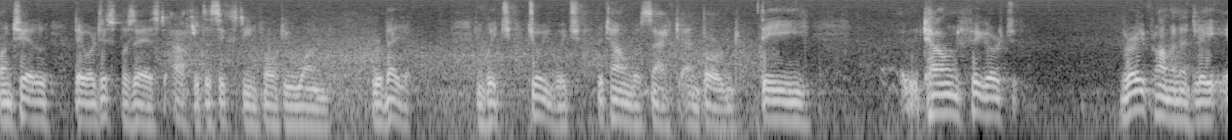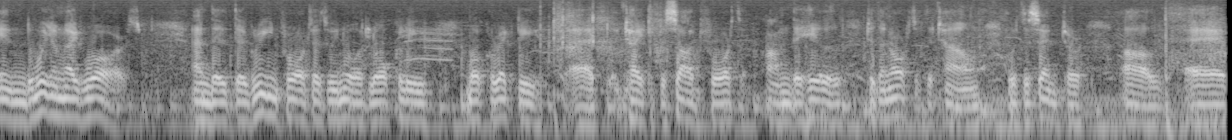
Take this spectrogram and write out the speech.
until they were dispossessed after the 1641 rebellion in which, during which the town was sacked and burned. The town figured very prominently in the Williamite Wars. And the, the Green Fort as we know it locally, more correctly uh, titled the Sod Fort on the hill to the north of the town was the centre of uh,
